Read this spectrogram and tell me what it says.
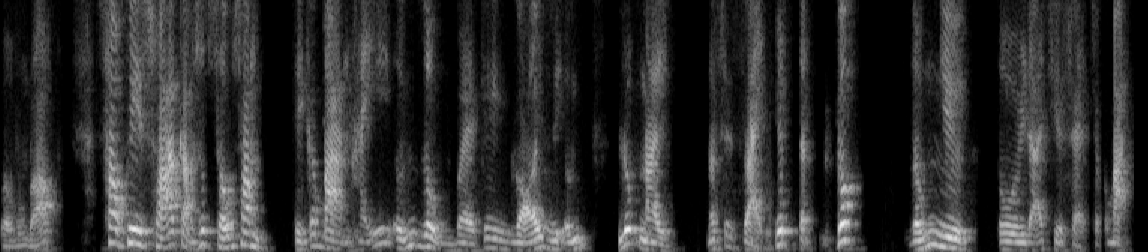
của vùng đó. Sau khi xóa cảm xúc xấu xong thì các bạn hãy ứng dụng về cái gói dị ứng. Lúc này nó sẽ giải quyết tận gốc giống như tôi đã chia sẻ cho các bạn.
